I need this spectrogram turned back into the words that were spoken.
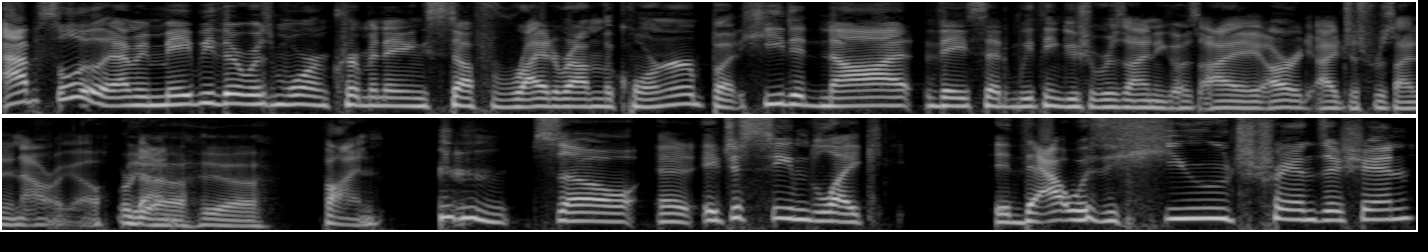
Absolutely. I mean, maybe there was more incriminating stuff right around the corner, but he did not. They said, "We think you should resign." He goes, "I already, I just resigned an hour ago. We're yeah, done." yeah. fine. so it, it just seemed like it- that was a huge transition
